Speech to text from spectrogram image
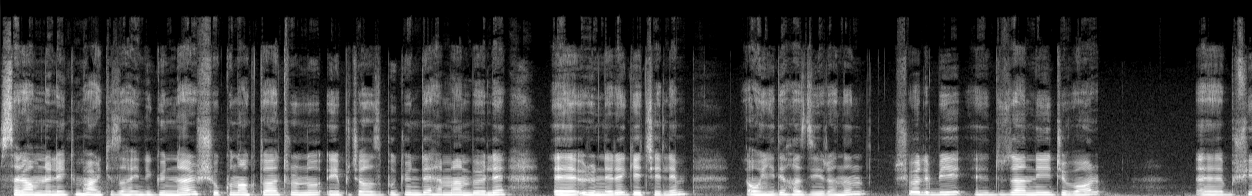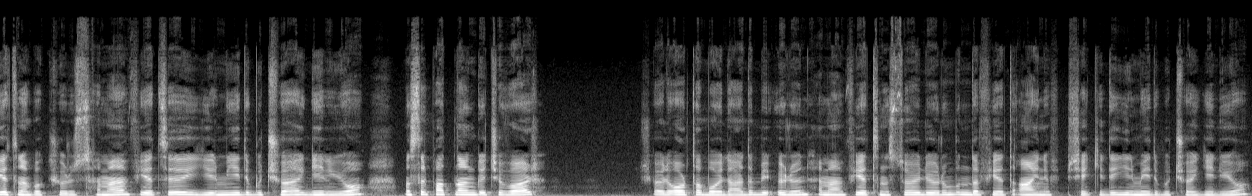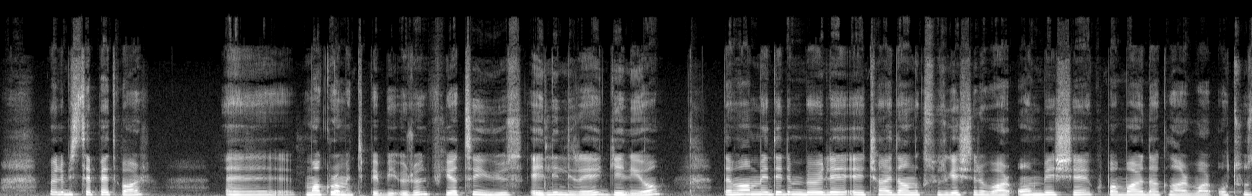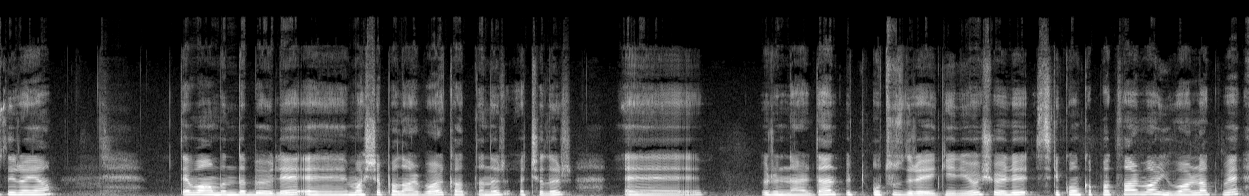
Selamünaleyküm herkese hayırlı günler. Şok'un aktüel turunu yapacağız. Bugün de hemen böyle e, ürünlere geçelim. 17 Haziran'ın şöyle bir e, düzenleyici var. E, fiyatına bakıyoruz hemen. Fiyatı 27,5'a geliyor. Mısır patlangaçı var. Şöyle orta boylarda bir ürün. Hemen fiyatını söylüyorum. Bunun da fiyatı aynı şekilde 27,5'a geliyor. Böyle bir sepet var e, makrome tipi bir ürün. Fiyatı 150 liraya geliyor. Devam edelim böyle e, çaydanlık süzgeçleri var 15'e kupa bardaklar var 30 liraya. Devamında böyle e, maşrapalar var katlanır açılır e, ürünlerden 30 liraya geliyor. Şöyle silikon kapaklar var yuvarlak ve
